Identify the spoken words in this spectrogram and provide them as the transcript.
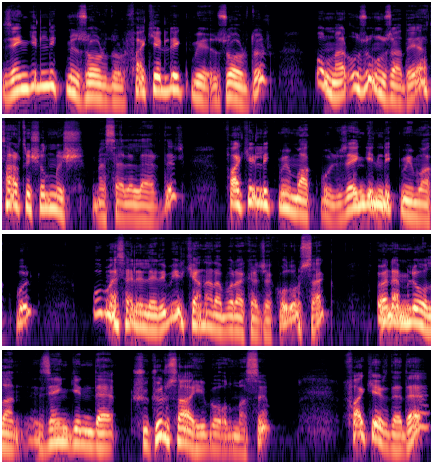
Zenginlik mi zordur, fakirlik mi zordur? Bunlar uzun uzadıya tartışılmış meselelerdir. Fakirlik mi makbul, zenginlik mi makbul? Bu meseleleri bir kenara bırakacak olursak önemli olan zenginde şükür sahibi olması, fakirde de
